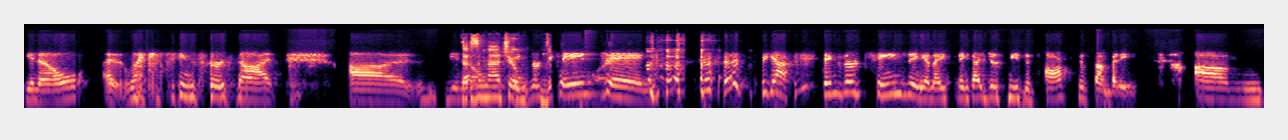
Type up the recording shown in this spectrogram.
You know, like things are not uh you doesn't know match things are changing. yeah things are changing and i think i just need to talk to somebody. Um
